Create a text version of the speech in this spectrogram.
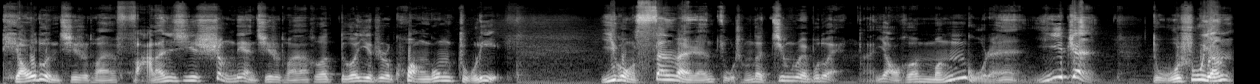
条顿骑士团、法兰西圣殿骑士团和德意志矿工主力，一共三万人组成的精锐部队啊，要和蒙古人一阵赌输赢。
